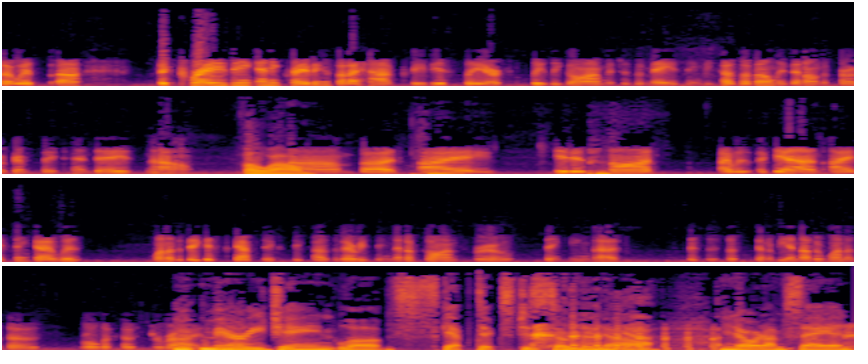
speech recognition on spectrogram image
so it's uh, the craving, any cravings that I had previously are completely gone, which is amazing because I've only been on the program, say, 10 days now. Oh wow. Um, but I, it is not. I was again. I think I was one of the biggest skeptics because of everything that I've gone through, thinking that this is just going to be another one of those roller coaster rides. Mary Jane loves skeptics, just so you know. You know what I'm saying?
